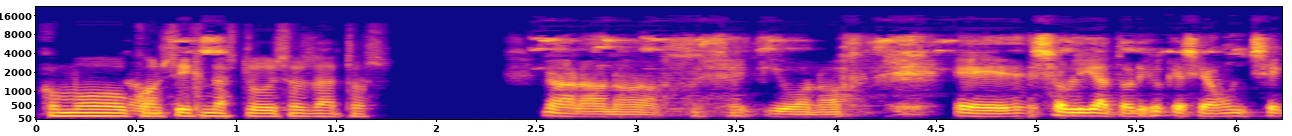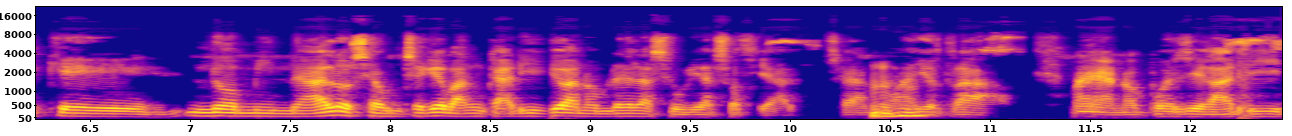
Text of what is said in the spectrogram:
¿Cómo consignas tú esos datos? No, no, no, efectivo no. Eh, es obligatorio que sea un cheque nominal, o sea, un cheque bancario a nombre de la seguridad social. O sea, no hay otra manera. No puedes llegar y,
